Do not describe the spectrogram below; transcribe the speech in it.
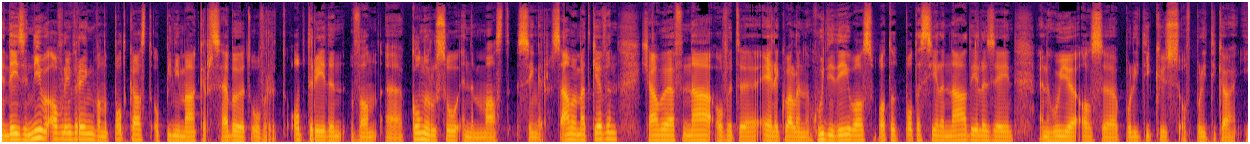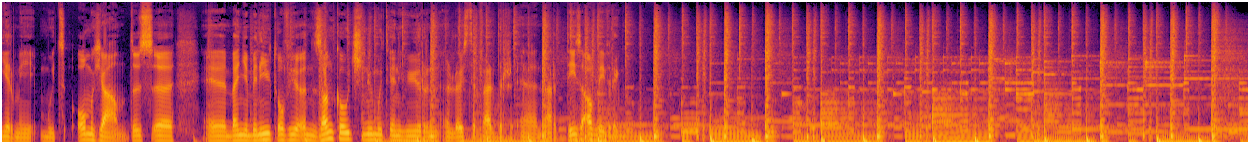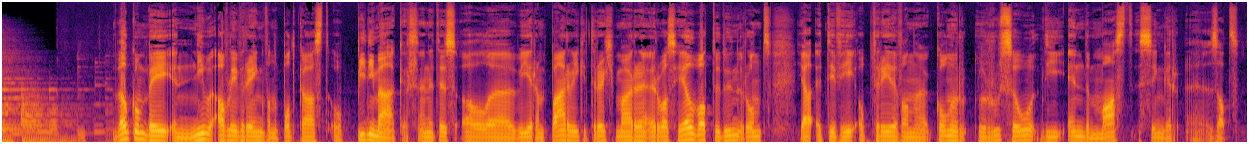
In deze nieuwe aflevering van de podcast Opiniemakers hebben we het over het optreden van uh, Rousseau in The Masked Singer. Samen met Kevin gaan we even na of het uh, eigenlijk wel een goed idee was, wat de potentiële nadelen zijn en hoe je als uh, politicus of politica hiermee moet omgaan. Dus ben je benieuwd of je een zangcoach nu moet inhuren? Luister verder naar deze aflevering. Welkom bij een nieuwe aflevering van de podcast Opiniemakers. En het is alweer uh, weer een paar weken terug, maar uh, er was heel wat te doen rond ja, het tv-optreden van uh, Conor Rousseau, die in de Masked Singer zat.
